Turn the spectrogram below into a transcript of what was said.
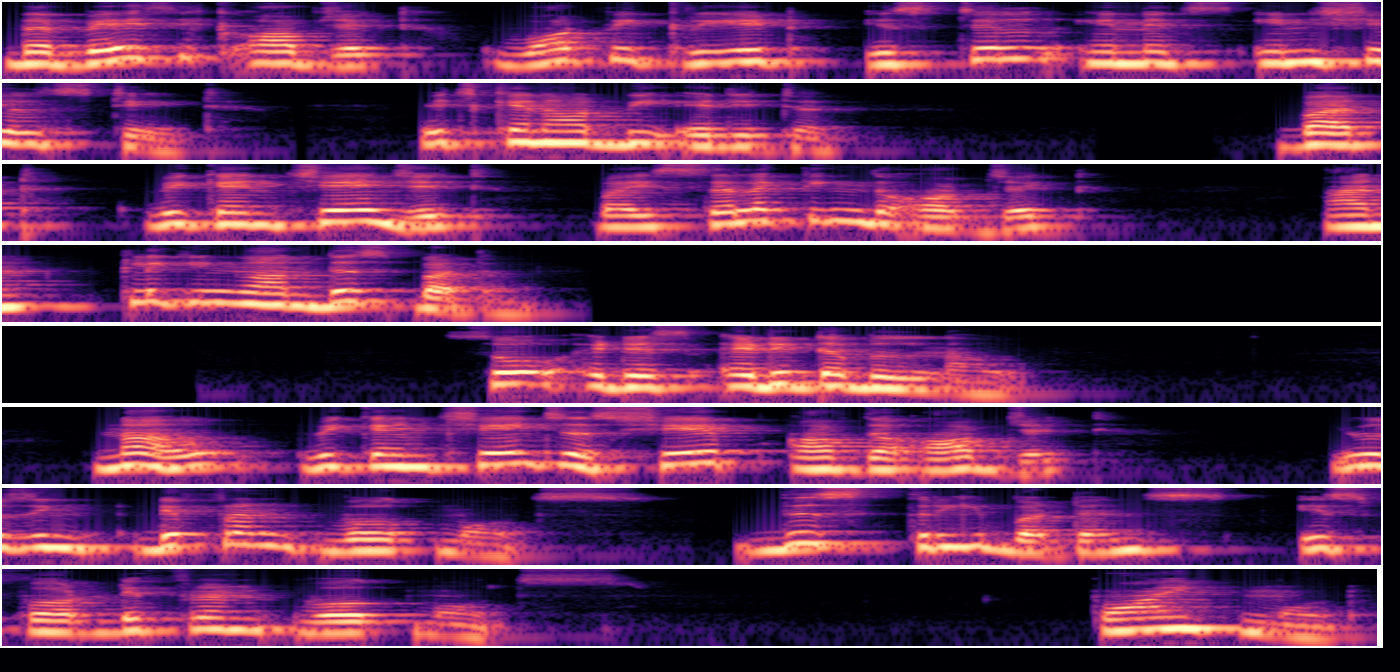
The basic object, what we create is still in its initial state, which cannot be edited. But we can change it by selecting the object and clicking on this button. So it is editable now. Now we can change the shape of the object using different work modes. This three buttons is for different work modes. Point mode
